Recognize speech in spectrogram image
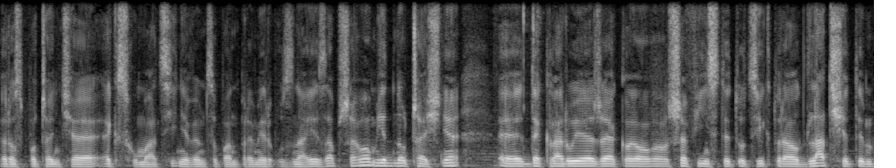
rozpoczęcie ekshumacji. Nie wiem, co pan premier uznaje za przełom. Jednocześnie e, deklaruje, że jako szef instytucji, która od lat się tym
